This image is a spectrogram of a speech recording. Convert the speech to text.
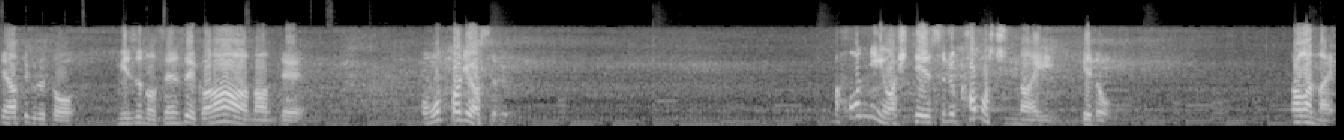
てなってくると、水野先生かななんて思ったりはする。本人は否定するかもしんないけど、わかんない。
